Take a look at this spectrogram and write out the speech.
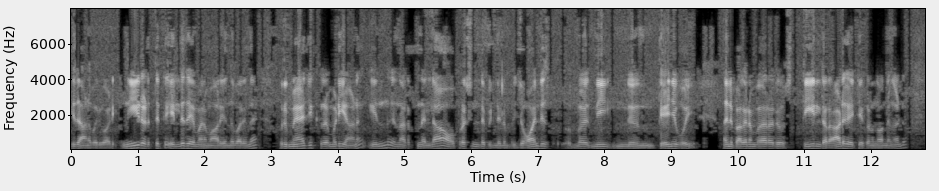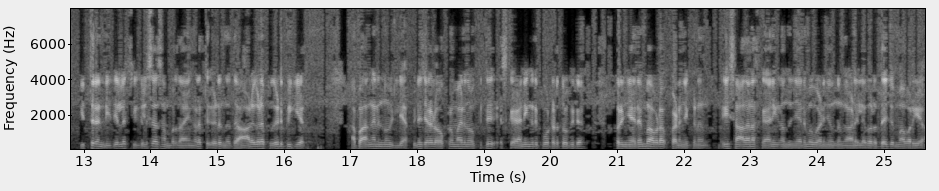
ഇതാണ് പരിപാടി. നീരെടുത്തിട്ട് എല്ല് തേയ്മാനം മാറി എന്ന് പറയുന്ന ഒരു മാജിക് റെമഡിയാണ് ഇന്ന് നടത്തുന്ന എല്ലാ ഓപ്പറേഷന്റെ പിന്നിലും. ജോയിന്റ് നീ തേഞ്ഞു പോയി. അതിന് പകരം വേറൊരു സ്റ്റീലിന്റെ റാഡ് കയറ്റിയേക്കണം എന്ന് പറഞ്ഞുകൊണ്ട് ഇത്തരം രീതിയിലുള്ള ചികിത്സാ സമ്പ്രദായങ്ങളെ തേടുന്നത് ആളുകളെ പേടിപ്പിക്കുകയാണ് അപ്പോൾ അങ്ങനെയൊന്നും ഇല്ല. പിന്നെ ചില ഡോക്ടർമാർ നോക്കിയിട്ട് സ്കാനിങ് റിപ്പോർട്ട് എടുത്ത് നോക്കിയിട്ട് ഒരു ഞരമ്പ് അവിടെ പണിഞ്ഞിക്കണം ഈ സാധാരണ സ്കാനിങ്ങിനൊന്നും ഞരമ്പ് പണിഞ്ഞൊന്നും കാണില്ല. വെറുതെ ചുമ്മാ പറയുക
